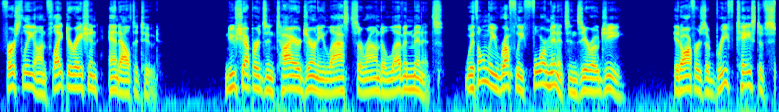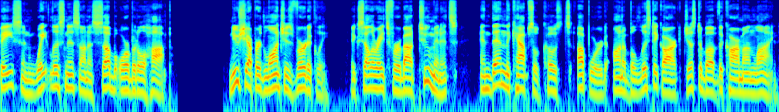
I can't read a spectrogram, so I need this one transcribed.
Firstly, on flight duration and altitude. New Shepard's entire journey lasts around 11 minutes, with only roughly 4 minutes in zero G. It offers a brief taste of space and weightlessness on a suborbital hop. New Shepard launches vertically, accelerates for about 2 minutes, and then the capsule coasts upward on a ballistic arc just above the Kármán line,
